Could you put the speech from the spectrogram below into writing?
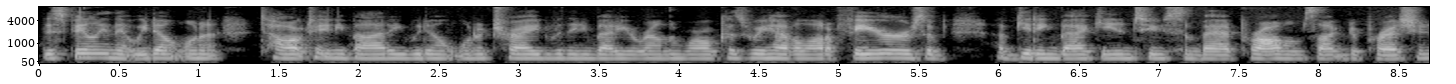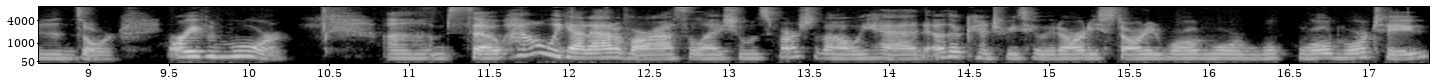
this feeling that we don't want to talk to anybody, we don't want to trade with anybody around the world because we have a lot of fears of, of getting back into some bad problems like depressions or or even war. Um, so how we got out of our isolation was first of all we had other countries who had already started World War World War II.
